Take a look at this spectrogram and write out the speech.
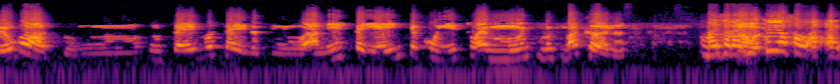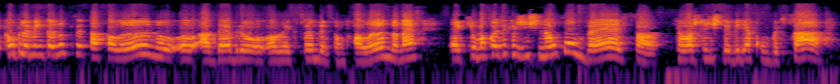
eu gosto. Não, não sei vocês, assim, a minha experiência com isso é muito, muito bacana. Mas era não, isso que eu ia falar, é, complementando o que você está falando, a Débora e o Alexander estão falando, né? É que uma coisa que a gente não conversa, que eu acho que a gente deveria conversar,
